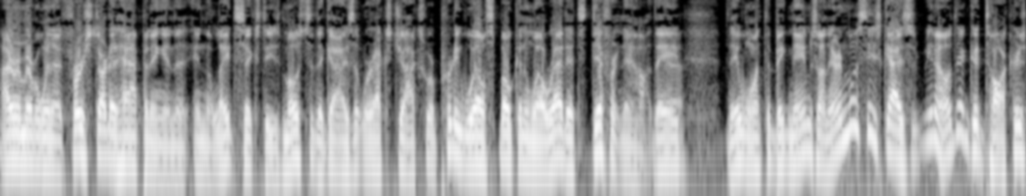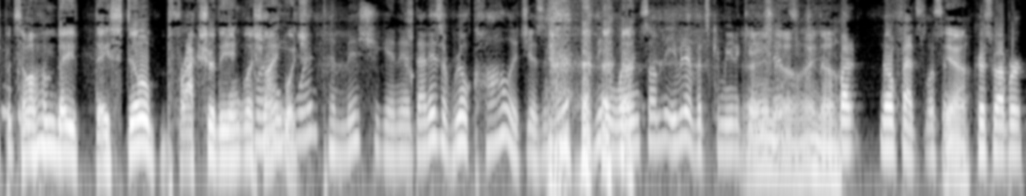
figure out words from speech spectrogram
I remember when that first started happening in the in the late '60s. Most of the guys that were ex jocks were pretty well spoken and well read. It's different now. They. They want the big names on there, and most of these guys, you know, they're good talkers, but some of them they they still fracture the English language. He went to Michigan. That is a real college, isn't it? Didn't he learn something, even if it's communications? I know, I know. But no offense. Listen, Yeah. Chris Webber,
